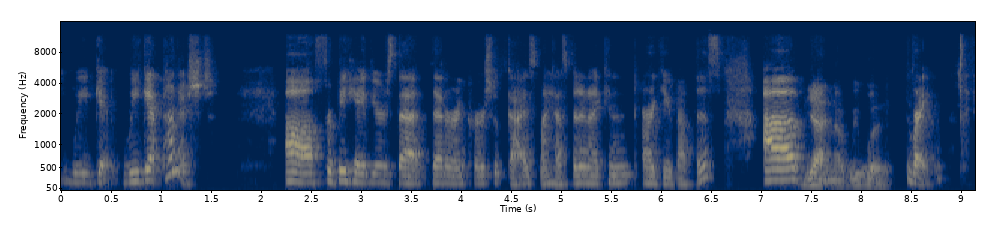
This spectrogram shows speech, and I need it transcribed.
we get we get punished uh, for behaviors that that are encouraged with guys. My husband and I can argue about this. Uh, yeah, no, we would. Right.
